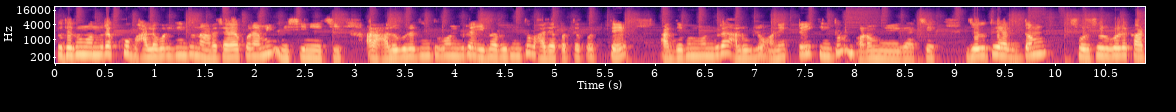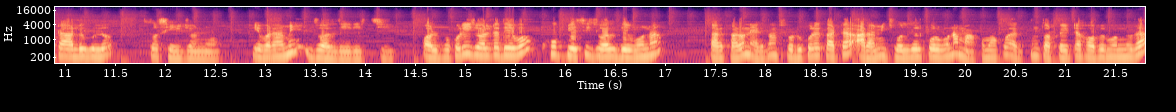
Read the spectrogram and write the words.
তো দেখুন বন্ধুরা, খুব ভালো করে কিন্তু নাড়াচাড়া করে আমি মিশিয়ে নিয়েছি। আর আলুগুলো কিন্তু বন্ধুরা এইভাবে কিন্তু ভাজা করতে করতে, আর দেখুন বন্ধুরা, আলুগুলো অনেকটাই কিন্তু নরম হয়ে গেছে। যেহেতু একদম সরু সরু করে কাটা আলুগুলো, তো সেই জন্য। এবার আমি জল দিয়ে দিচ্ছি। অল্প করেই জলটা দেবো, খুব বেশি জল দেবো না। তার কারণ একদম সরু করে কাটা, আর আমি ঝোল ঝোল করব না, মাখো মাখো একদম তরকারিটা হবে বন্ধুরা।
